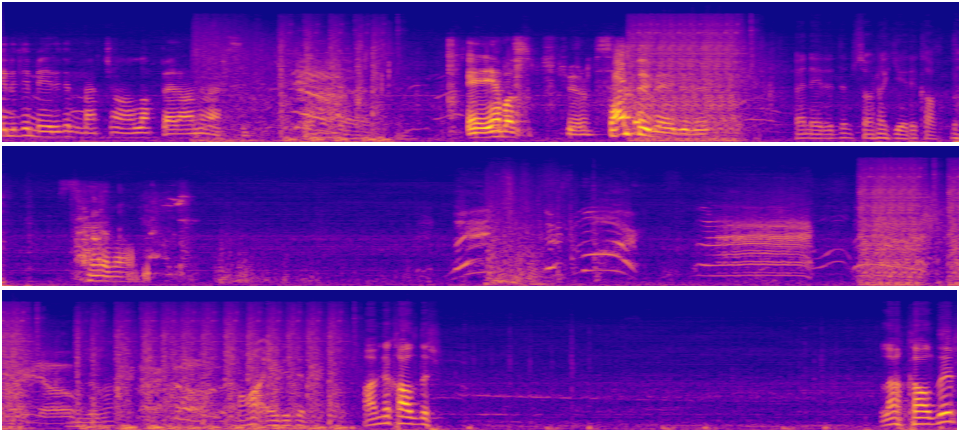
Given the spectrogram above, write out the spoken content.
eridim eridim Mertcan Allah belanı versin. E'ye basıp tutuyorum. Sen de mi eridin? ben eridim sonra geri kalktım. Sen abi. Ne lan? Aha eridim. Hamdi kaldır. Lan kaldır.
